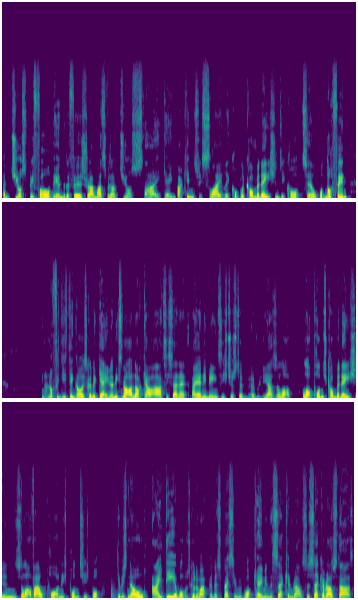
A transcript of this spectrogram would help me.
And just before the end of the first round, Masvidal just started getting back into it slightly. A couple of combinations he caught Till, but nothing you know, nothing do you think, oh, he's going to get him. And he's not a knockout artist by any means. He's just a, a, he has a lot of a lot of punch combinations, a lot of output on his punches, but there was no idea what was going to happen, especially with what came in the second round. So the second round starts,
